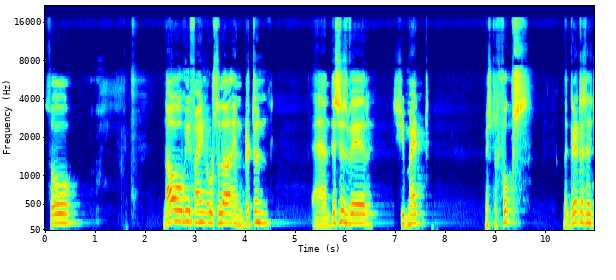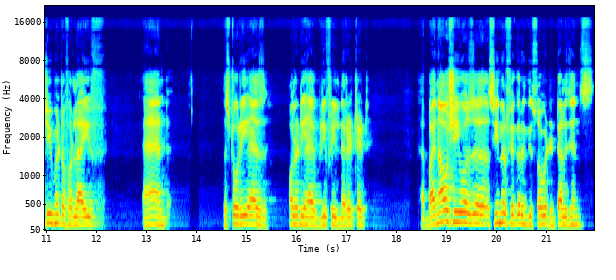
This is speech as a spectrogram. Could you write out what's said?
So now we find Ursula in Britain, and this is where she met Mr. Fuchs, the greatest achievement of her life, and the story, as already I have briefly narrated. Uh, by now, she was a senior figure in the Soviet intelligence,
